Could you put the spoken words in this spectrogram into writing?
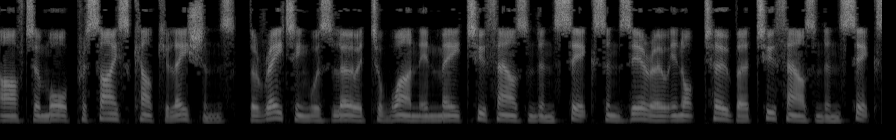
After more precise calculations, the rating was lowered to 1 in May 2006 and 0 in October 2006,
